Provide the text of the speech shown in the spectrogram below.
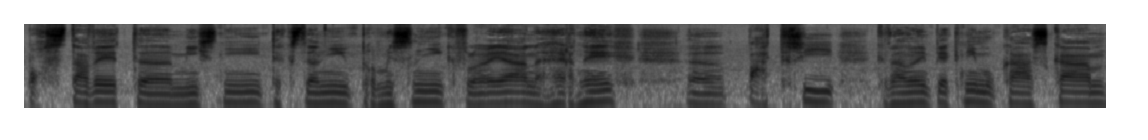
postavit eh, místní textilní promyslník Florian Hernich patří k velmi pěkným ukázkám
